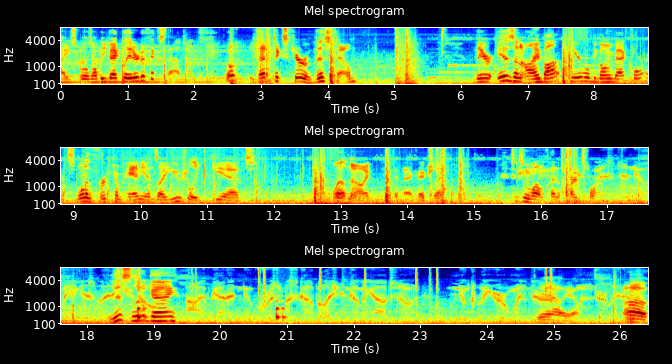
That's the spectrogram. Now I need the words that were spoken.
I suppose I'll be back later to fix that. Well, that takes care of this town. There is an eyebot here we'll be going back for. It's one of the first companions I usually get. Well, no, I take that back, actually. It takes me a while to find the parts for him. This little guy, yeah, yeah. Uh,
